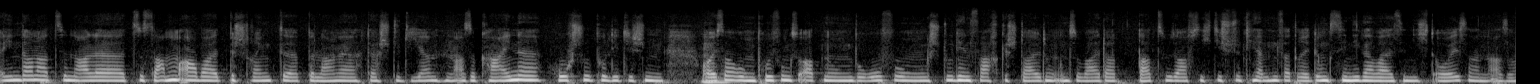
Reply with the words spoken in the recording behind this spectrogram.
internationale Zusammenarbeit beschränkte Belange der Studierenden. Also keine hochschulpolitischen mhm. Äußerungen, Prüfungsordnungen, Berufungen, Studienfachgestaltung und so weiter. Dazu darf sich die Studierendenvertretung sinnigerweise nicht äußern. Also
